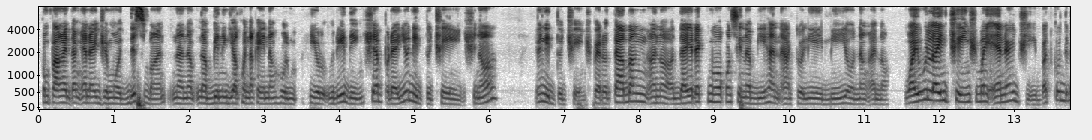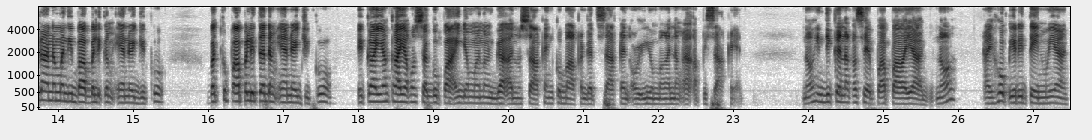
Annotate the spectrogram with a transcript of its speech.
kung pangit ang energy mo this month, na, na, na binigyan ko na kayo ng whole, whole reading, syempre, you need to change, no? You need to change. Pero tabang, ano, direct mo akong sinabihan, actually, Leo, ng ano, Why will I change my energy? Ba't ko nga naman ibabalik ang energy ko? Ba't ko papalitan ang energy ko? Eh, kayang-kaya kong sagupain yung mga gaano sa akin, kumakagat sa akin, or yung mga nang-aapi sa akin. No? Hindi ka na kasi papayag, no? I hope i-retain mo yan.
